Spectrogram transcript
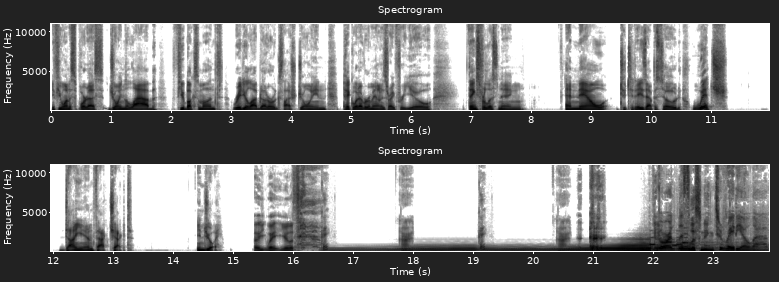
if you want to support us, join the lab. A few bucks a month. Radiolab.org/join. Pick whatever amount is right for you. Thanks for listening. And now to today's episode, which Diane fact checked. Enjoy. Oh, wait, you're listening. Okay. All right. Okay. All right. You're listening, Listening to Radio Lab.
